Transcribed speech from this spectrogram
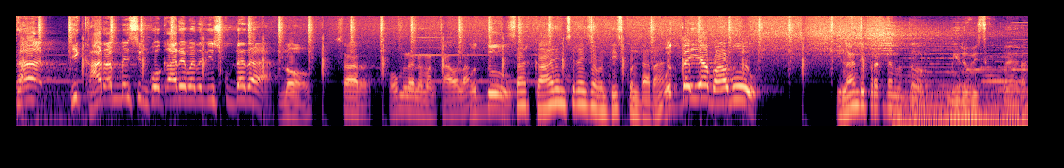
సార్ ఈ కార్ అమ్మేసి ఇంకో కార్ ఏమైనా తీసుకుంటారా? నో. సార్ హోమ్ లోన్ మనకు కావాలా? వద్దు. సార్ కార్ ఇన్సూరెన్స్ ఏమైనా తీసుకుంటారా? వద్దయ్యా బాబు. ఇలాంటి ప్రకటనలతో మీరు విసిగిపోయారా?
